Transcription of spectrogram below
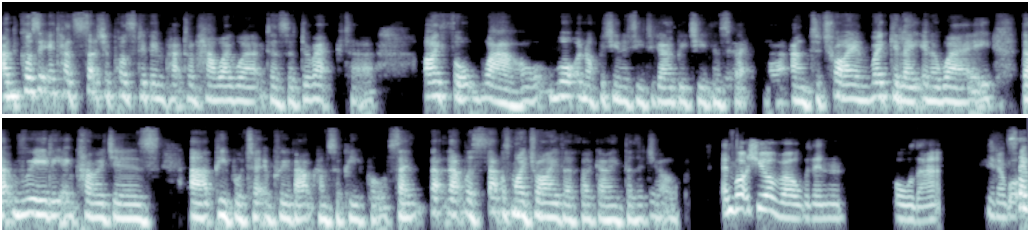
And because it had had such a positive impact on how I worked as a director, I thought, wow, what an opportunity to go and be chief inspector yeah. and to try and regulate in a way that really encourages uh, people to improve outcomes for people. So that, that was that was my driver for going for the job. And what's your role within all that? You know, what, so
